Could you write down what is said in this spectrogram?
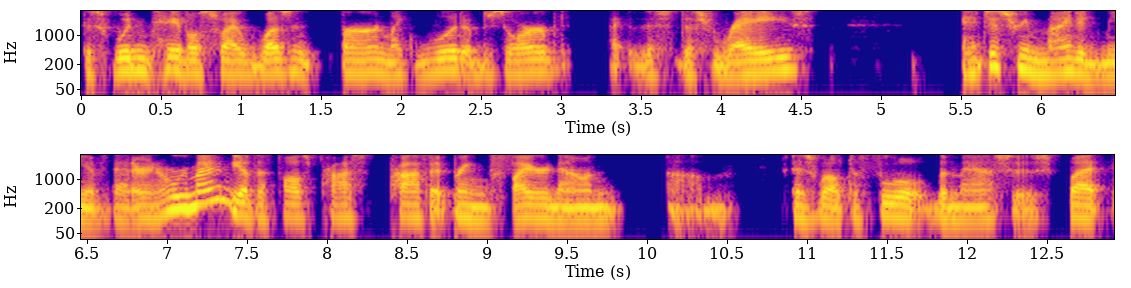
this wooden table so i wasn't burned like wood absorbed uh, this this rays. And it just reminded me of that and it reminded me of the false prophet bringing fire down um, as well to fool the masses. But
